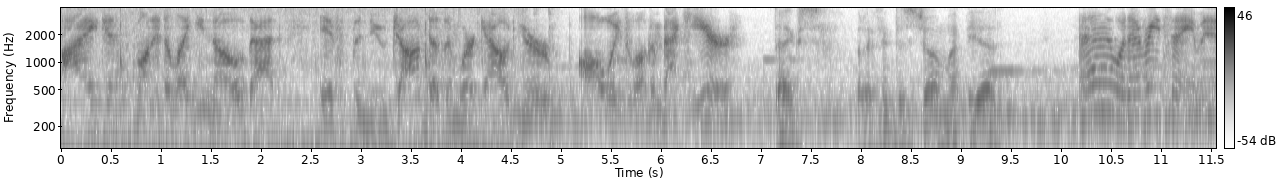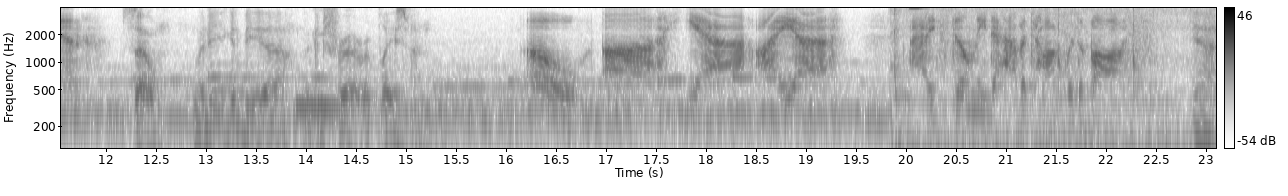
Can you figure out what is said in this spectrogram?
I just wanted to let you know that if the new job doesn't work out, you're always welcome back here. Thanks, but I think this job might be it. Eh, whatever you say, man. So, when are you gonna be uh, looking for a replacement? Oh, uh, yeah, I, uh, I still need to have a talk with the boss. Yeah,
